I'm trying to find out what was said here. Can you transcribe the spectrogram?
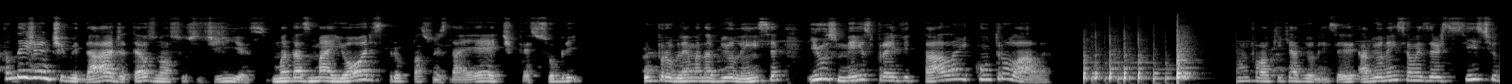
Então, desde a antiguidade até os nossos dias, uma das maiores preocupações da ética é sobre o problema da violência e os meios para evitá-la e controlá-la. Vamos falar o que é a violência. A violência é um exercício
